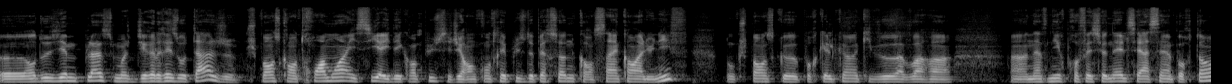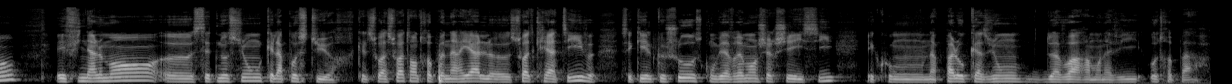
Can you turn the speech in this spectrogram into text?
Euh, en deuxième place, moi je dirais le réseautage. Je pense qu'en trois mois ici à ID Campus, j'ai rencontré plus de personnes qu'en cinq ans à l'UNIF. Donc je pense que pour quelqu'un qui veut avoir un, un avenir professionnel, c'est assez important. Et finalement, euh, cette notion qu'est la posture, qu'elle soit soit entrepreneuriale, euh, soit créative, c'est quelque chose qu'on vient vraiment chercher ici et qu'on n'a pas l'occasion d'avoir, à mon avis, autre part.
